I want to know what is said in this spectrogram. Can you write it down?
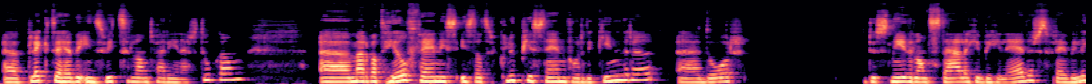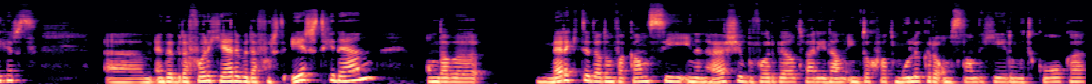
uh, plek te hebben in Zwitserland waar je naartoe kan. maar wat heel fijn is, is dat er clubjes zijn voor de kinderen door dus Nederlandstalige begeleiders, vrijwilligers, Um, en we hebben dat vorig jaar hebben we dat voor het eerst gedaan, omdat we merkten dat een vakantie in een huisje bijvoorbeeld, waar je dan in toch wat moeilijkere omstandigheden moet koken,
